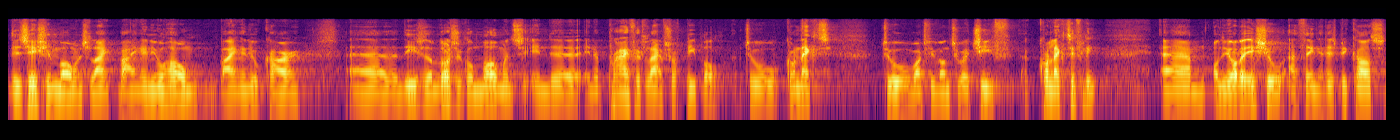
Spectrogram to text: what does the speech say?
decision moments like buying a new home, buying a new car, uh, that these are the logical moments in the, in the private lives of people to connect to what we want to achieve collectively. Um, on the other issue, I think it is because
